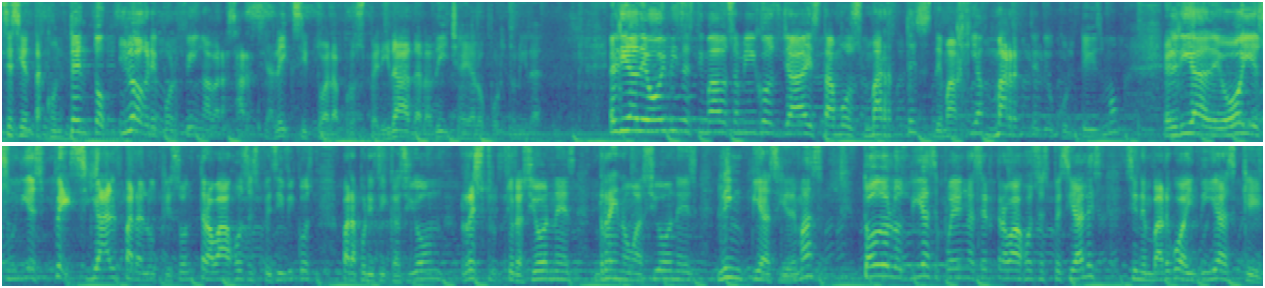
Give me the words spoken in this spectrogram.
se sienta contento y logre por fin abrazarse al éxito, a la prosperidad, a la dicha y a la oportunidad. El día de hoy, mis estimados amigos, ya estamos martes de magia, martes de ocultismo. El día de hoy es un día especial para los que son trabajos específicos para purificación, reestructuraciones, renovaciones, limpias y demás. Todos los días se pueden hacer trabajos especiales, sin embargo hay días que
